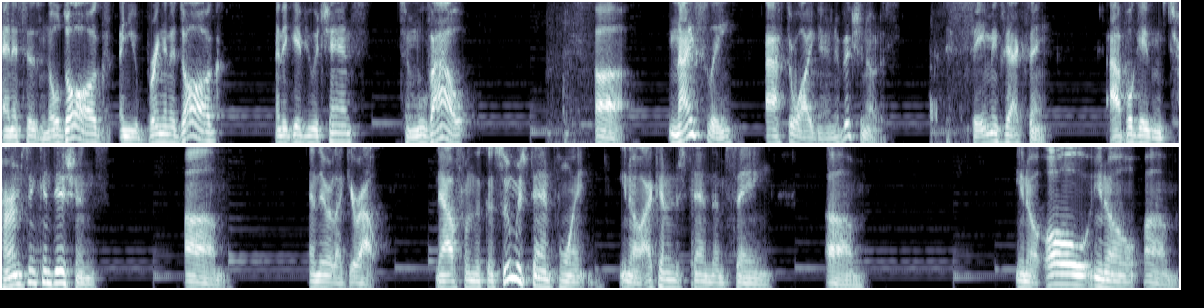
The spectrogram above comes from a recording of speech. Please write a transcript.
and it says no dogs, and you bring in a dog and they give you a chance to move out uh nicely, after a while you get an eviction notice. The same exact thing. Apple gave them terms and conditions, um, and they were like, you're out. Now, from the consumer standpoint, you know, I can understand them saying, um, you know, oh, you know, um,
